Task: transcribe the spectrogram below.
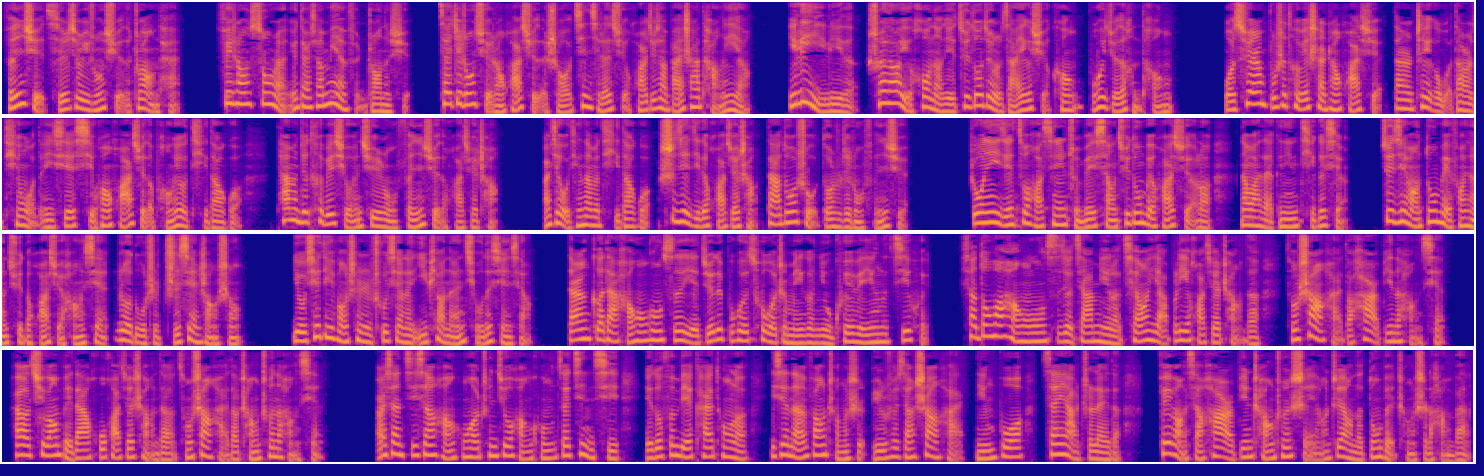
粉雪其实就是一种雪的状态，非常松软，有点像面粉状的雪。在这种雪上滑雪的时候，溅起来的雪花就像白砂糖一样，一粒一粒的。摔倒以后呢，也最多就是砸一个雪坑，不会觉得很疼。我虽然不是特别擅长滑雪，但是这个我倒是听我的一些喜欢滑雪的朋友提到过，他们就特别喜欢去这种粉雪的滑雪场。而且我听他们提到过，世界级的滑雪场大多数都是这种粉雪。如果你已经做好心理准备想去东北滑雪了，那我还得跟您提个醒。最近往东北方向去的滑雪航线热度是直线上升，有些地方甚至出现了一票难求的现象。当然，各大航空公司也绝对不会错过这么一个扭亏为盈的机会。像东方航空公司就加密了前往亚布力滑雪场的从上海到哈尔滨的航线，还有去往北大湖滑雪场的从上海到长春的航线。而像吉祥航空和春秋航空在近期也都分别开通了一些南方城市，比如说像上海、宁波、三亚之类的。飞往像哈尔滨、长春、沈阳这样的东北城市的航班。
